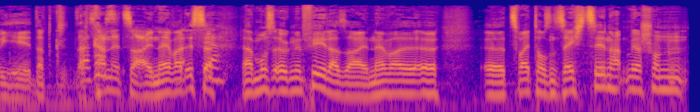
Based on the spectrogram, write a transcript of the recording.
oh je, das, das kann nicht sein. Ne? Was ist da? Ja. Da muss irgendein Fehler sein, ne? weil äh, 2016 äh, hatten wir schon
